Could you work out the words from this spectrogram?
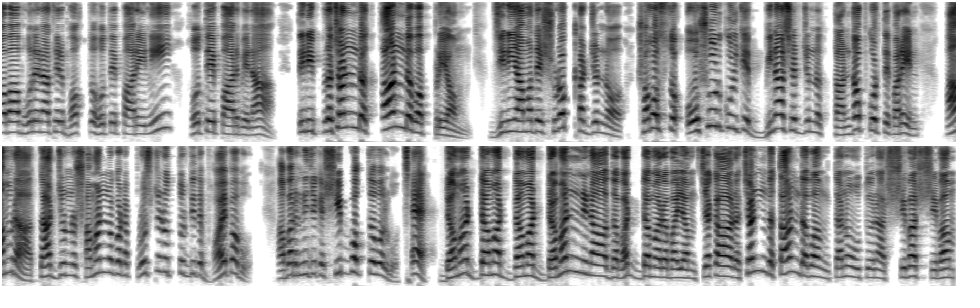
বাবা ভোলেনাথের ভক্ত হতে পারেনি, হতে পারবে না। তিনি প্রচণ্ড তাণ্ডব প্রিয়ম যিনি আমাদের সুরক্ষার জন্য সমস্ত অসুর কুলকে বিনাশের জন্য তাণ্ডব করতে পারেন, আমরা তার জন্য সামান্য কটা প্রশ্নের উত্তর দিতে ভয় পাবো। আবার নিজেকে শিব ভক্ত বলব ছ্যা ডমার ডমার চকার চণ্ড তাণ্ডবং তনোতুনা শিব শিবম।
